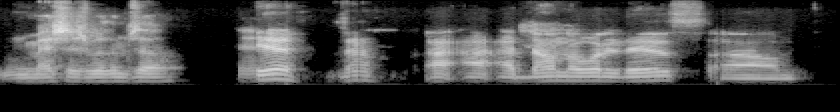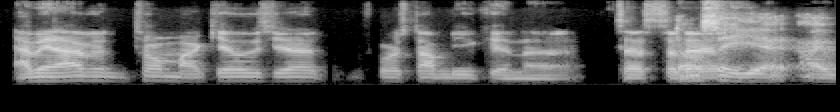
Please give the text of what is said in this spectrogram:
messes with himself. Yeah, yeah no, I I don't know what it is. Um, I mean, I haven't torn my Achilles yet. Of course, Tom, you can uh, test to Don't that. say yet. I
